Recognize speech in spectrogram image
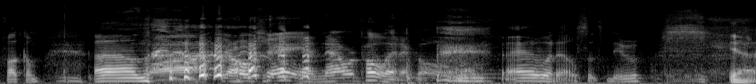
Fuck them. Um, Ah, okay, and now we're political. uh, what else is new? Yeah.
